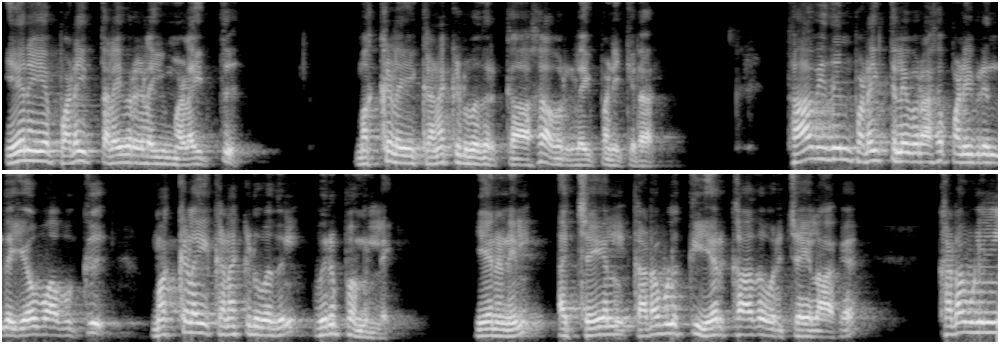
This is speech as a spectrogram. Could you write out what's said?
ஏனைய படைத்தலைவர்களையும் அழைத்து மக்களை கணக்கிடுவதற்காக அவர்களை பணிக்கிறார். தாவிதின் படைத்தலைவராக பணிபுரிந்த யோவாவுக்கு மக்களை கணக்கிடுவதில் விருப்பமில்லை. ஏனெனில் அச்செயல் கடவுளுக்கு ஏற்காத ஒரு செயலாக கடவுளில்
